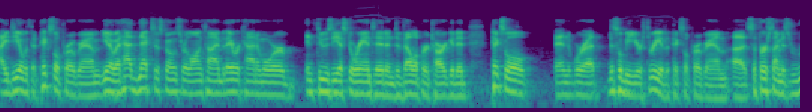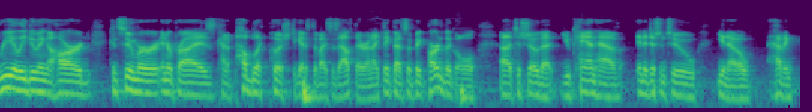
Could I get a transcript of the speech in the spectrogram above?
idea with the Pixel program, you know, it had Nexus phones for a long time, but they were kind of more enthusiast oriented and developer targeted. Pixel and we're at this will be year three of the Pixel program. Uh, it's the first time it's really doing a hard consumer enterprise kind of public push to get its devices out there, and I think that's a big part of the goal uh, to show that you can have, in addition to you know having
